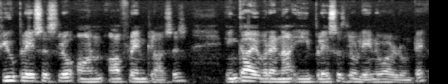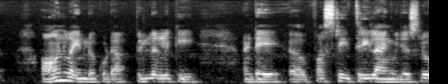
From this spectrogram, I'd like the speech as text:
ఫ్యూ ప్లేసెస్లో ఆన్ ఆఫ్లైన్ క్లాసెస్ ఇంకా ఎవరైనా ఈ ప్లేసెస్లో లేని వాళ్ళు ఉంటే ఆన్లైన్లో కూడా పిల్లలకి అంటే ఫస్ట్ ఈ త్రీ లాంగ్వేజెస్లో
